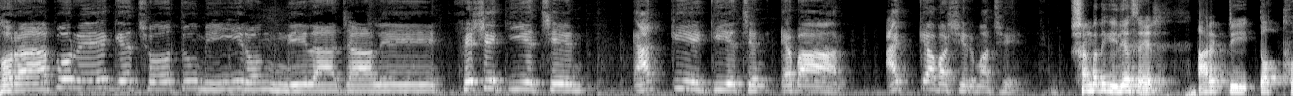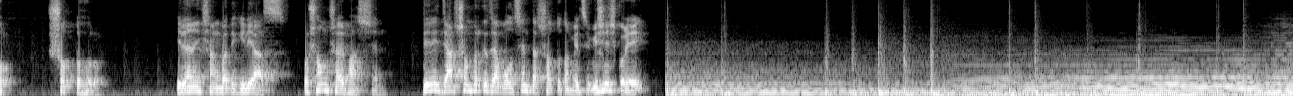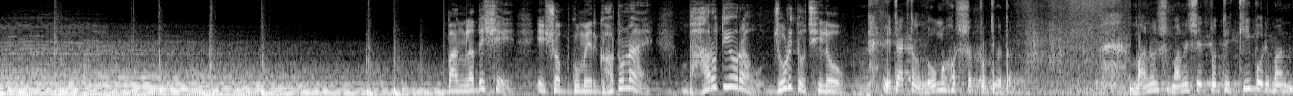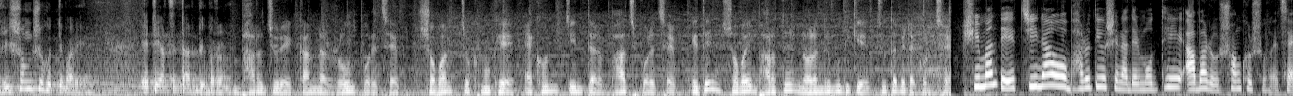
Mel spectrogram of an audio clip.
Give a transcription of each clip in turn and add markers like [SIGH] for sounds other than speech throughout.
ধরা পড়ে গেছো তুমি রঙ্গিলা জালে। ফেসে গিয়েছেন, আটকে গিয়েছেন এবার আজ্ঞাবাসের মাঝে। সাংবাদিক ইলিয়াসের আরেকটি তথ্য সত্য হলো। ইদানিং সাংবাদিক ইলিয়াস প্রশংসায় ভাসছেন। তিনি যার সম্পর্কে যা বলছেন তার সত্যতা মেয়েছে বিশেষ করে বাংলাদেশে এসব গুমের ঘটনায় ভারতীয়রাও জড়িত ছিল। এটা একটা লোমহর্ষক প্রতিবেদন। মানুষ মানুষের প্রতি কি পরিমাণ নৃশংস হতে পারে এতে আছে তার বিবরণ। ভারত জুড়ে কান্নার রোল পড়েছে সবার চোখ মুখে এখন চিন্তার ভাঁজ পড়েছে। এতে সবাই ভারতের নরেন্দ্র মোদীকে জুতাপেটা করছে। সীমান্তে চীনা ও ভারতীয় সেনাদের মধ্যে আবারও সংঘর্ষ হয়েছে।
